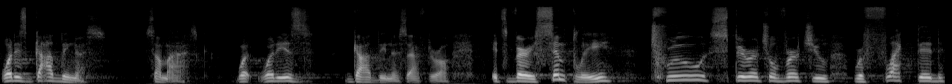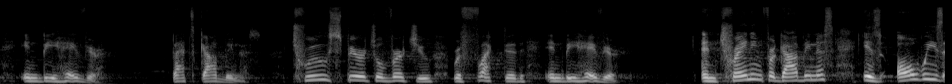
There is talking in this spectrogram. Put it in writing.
What is godliness? Some ask. What, what is godliness, after all? It's very simply true spiritual virtue reflected in behavior. That's godliness. True spiritual virtue reflected in behavior. And training for godliness is always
